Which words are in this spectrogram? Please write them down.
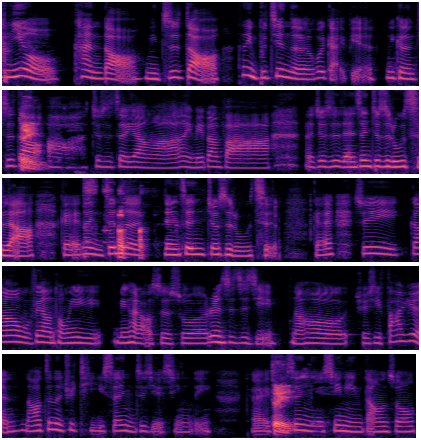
你你有看到，你知道，但你不见得会改变。你可能知道啊，就是这样啊，那也没办法啊，那就是人生就是如此啊。OK，那你真的 人生就是如此。OK，所以刚刚我非常同意林凯老师说，认识自己，然后学习发愿，然后真的去提升你自己的心灵。OK，提升你的心灵当中，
